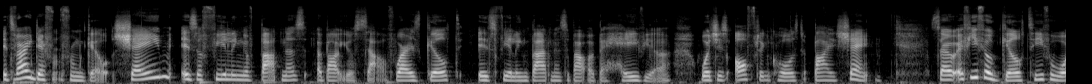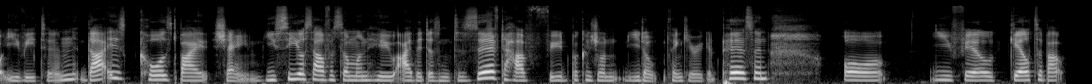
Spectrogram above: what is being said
It's very different from guilt. Shame is a feeling of badness about yourself, whereas guilt is feeling badness about a behavior, which is often caused by shame. So, if you feel guilty for what you've eaten, that is caused by shame. You see yourself as someone who either doesn't deserve to have food because you're, you don't think you're a good person, or you feel guilt about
